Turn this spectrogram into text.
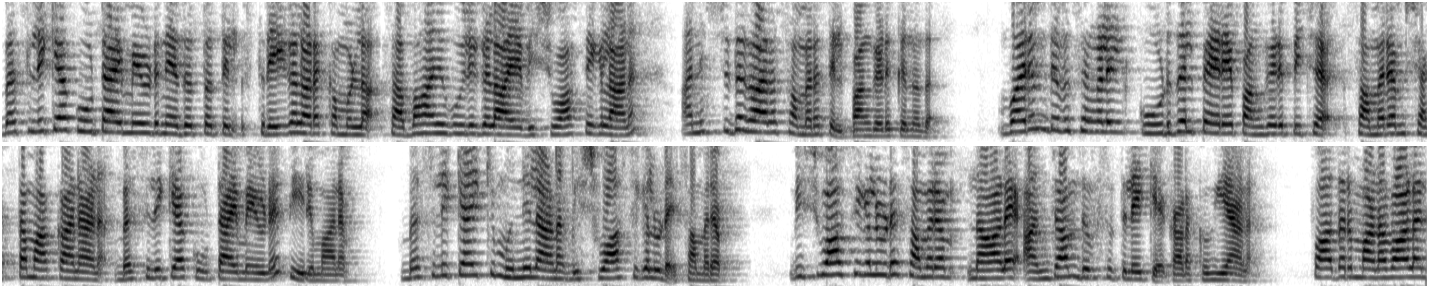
ബസിലിക്ക കൂട്ടായ്മയുടെ നേതൃത്വത്തിൽ സ്ത്രീകളടക്കമുള്ള സഭാനുകൂലികളായ വിശ്വാസികളാണ് അനിശ്ചിതകാല സമരത്തിൽ പങ്കെടുക്കുന്നത്. വരും ദിവസങ്ങളിൽ കൂടുതൽ പേരെ പങ്കെടുപ്പിച്ച് സമരം ശക്തമാക്കാനാണ് ബസിലിക്ക കൂട്ടായ്മയുടെ തീരുമാനം. ബസിലിക്കായ്ക്ക് മുന്നിലാണ് വിശ്വാസികളുടെ സമരം. വിശ്വാസികളുടെ സമരം നാളെ അഞ്ചാം ദിവസത്തിലേക്ക് കടക്കുകയാണ്. ഫാദർ മണവാളൻ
